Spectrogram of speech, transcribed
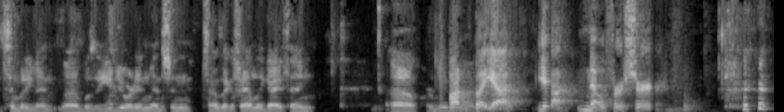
Somebody meant, uh, was it you, Jordan? Mentioned sounds like a Family Guy thing. Uh, or maybe Um, but yeah, yeah, no, for sure.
